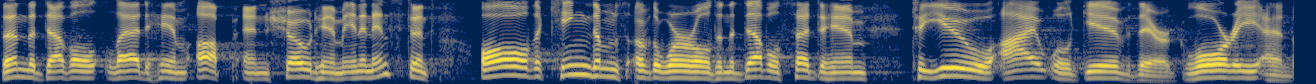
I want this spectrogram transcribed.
Then the devil led him up and showed him in an instant all the kingdoms of the world. And the devil said to him, To you I will give their glory and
